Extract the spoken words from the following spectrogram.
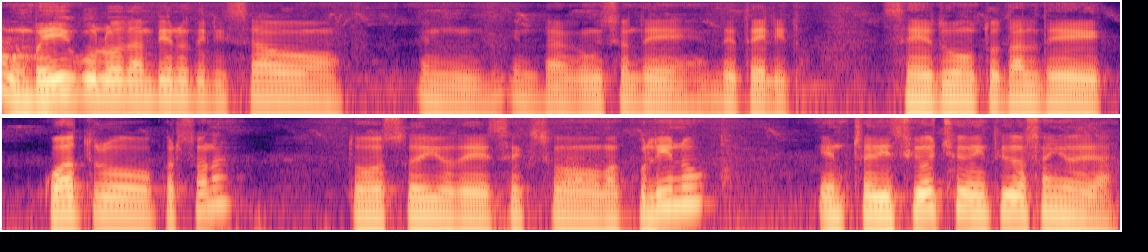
un vehículo también utilizado en, la comisión de, de. Se detuvo un total de cuatro personas, todos ellos de sexo masculino, entre 18 y 22 años de edad.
